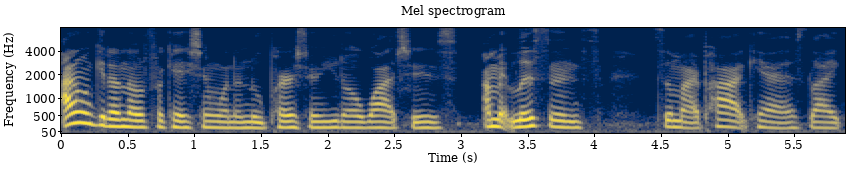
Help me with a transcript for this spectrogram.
I don't get a notification when a new person, you know, watches, I mean, listens to my podcast. Like,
